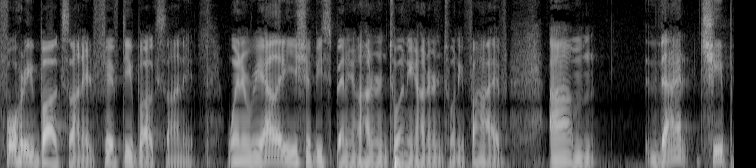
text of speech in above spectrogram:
40 bucks on it, 50 bucks on it, when in reality you should be spending 120, 125. Um, that cheap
